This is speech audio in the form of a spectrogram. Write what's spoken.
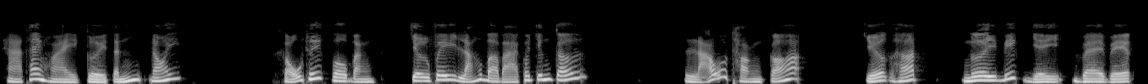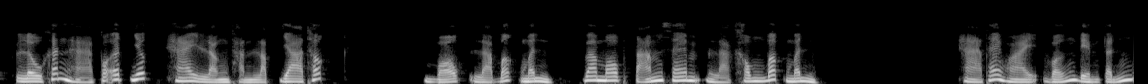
Hà Thái Hoài cười tỉnh nói Khẩu thuyết vô bằng, trừ phi lão bà bà có chứng cớ. Lão thần có. Trước hết, ngươi biết gì về việc Lưu Khánh Hà có ít nhất hai lần thành lập gia thất? Một là bất minh và một tạm xem là không bất minh. Hà Thái Hoài vẫn điềm tĩnh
